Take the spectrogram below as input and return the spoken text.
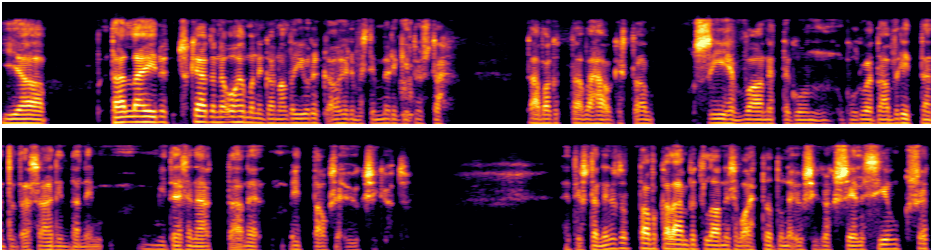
Ja tällä ei nyt käytännön ohjelmoinnin kannalta juurikaan ole hirveästi merkitystä. Tämä vaikuttaa vähän oikeastaan siihen vaan, että kun, kun ruvetaan virittämään tätä säädintä, niin miten se näyttää ne mittauksen yksiköt. Et jos tänne nyt ottaa vaikka lämpötilaa, niin se vaihtaa tuonne yksiköksi celsiukset,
